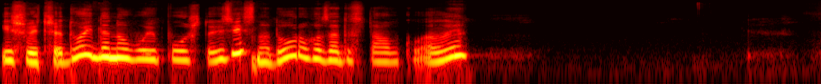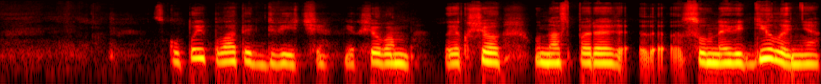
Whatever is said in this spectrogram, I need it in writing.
І швидше дойде новою поштою. Звісно, дорого за доставку, але скупий платить двічі. Якщо, вам, якщо у нас пересувне відділення,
